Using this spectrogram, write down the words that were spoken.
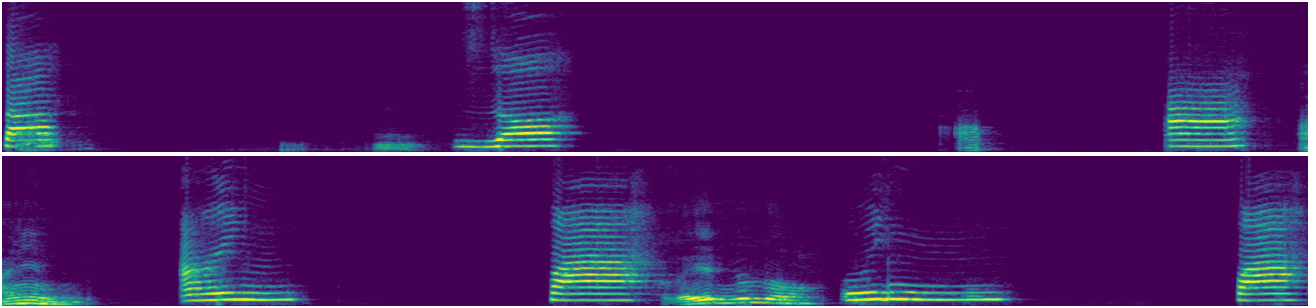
Ta. Zo. Ah. Ah. Ein. Ain. Fa. Rin dulu Wing. Pa.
